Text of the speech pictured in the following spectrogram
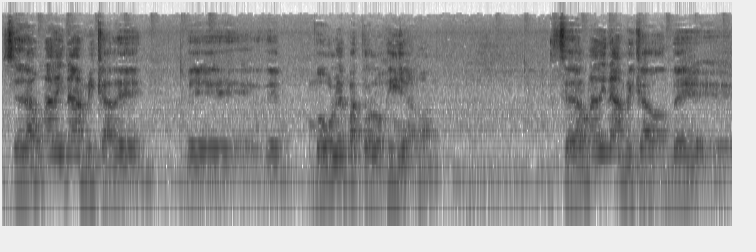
se da una dinámica de, de, de doble patología, ¿no? Se da una dinámica donde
